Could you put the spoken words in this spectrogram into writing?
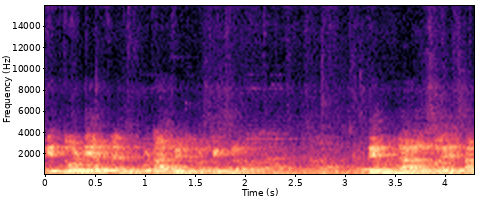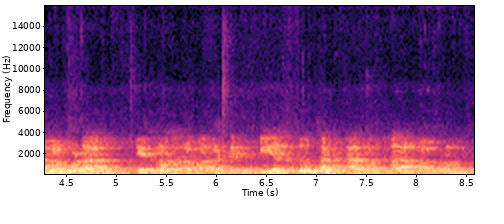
నీ తోటి ఎంప్లాయీస్ కూడా అసోసియేషన్లో తీసుకురావాలి. రేపు జరగబోయే సభలు కూడా ఏ ప్రాంతం అవ్వాలంటే మీ అంతు సహకారం అంతా అవసరం.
